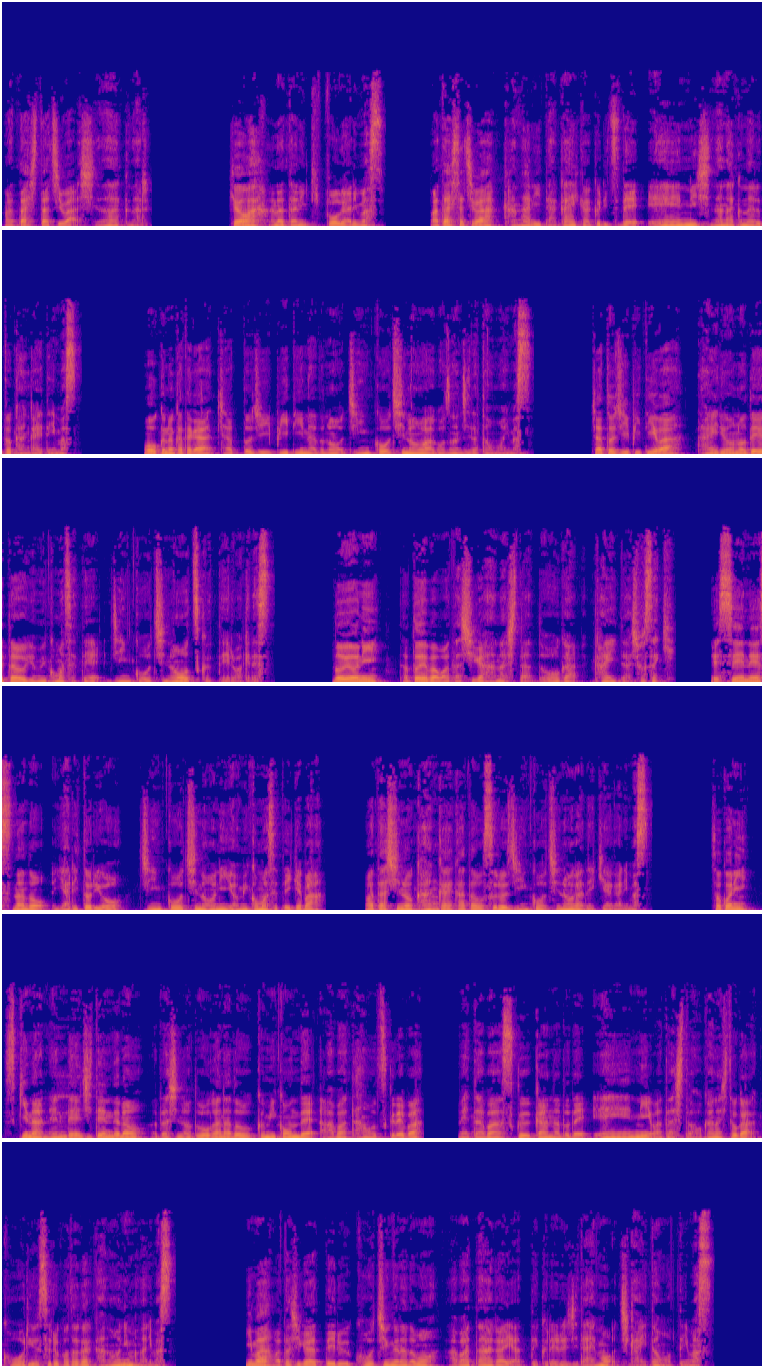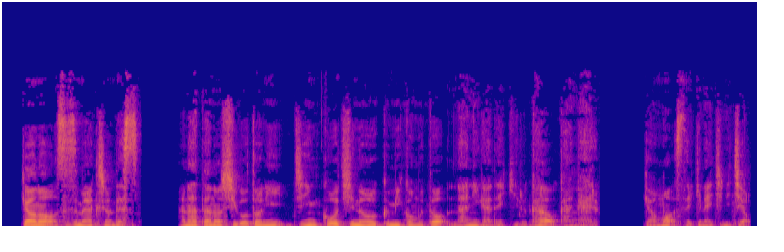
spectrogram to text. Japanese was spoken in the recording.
私たちは死ななくなる。今日はあなたに吉報があります。私たちはかなり高い確率で永遠に死ななくなると考えています。多くの方がチャット GPT などの人工知能はご存知だと思います。チャット GPT は大量のデータを読み込ませて人工知能を作っているわけです。同様に、例えば私が話した動画、書いた書籍、SNS などやり取りを人工知能に読み込ませていけば、私の考え方をする人工知能が出来上がります。そこに好きな年齢時点での私の動画などを組み込んでアバターを作れば、メタバース空間などで永遠に私と他の人が交流することが可能にもなります。今私がやっているコーチングなどもアバターがやってくれる時代も近いと思っています。今日のおすすめアクションです。あなたの仕事に人工知能を組み込むと何ができるかを考える。今日も素敵な一日を。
